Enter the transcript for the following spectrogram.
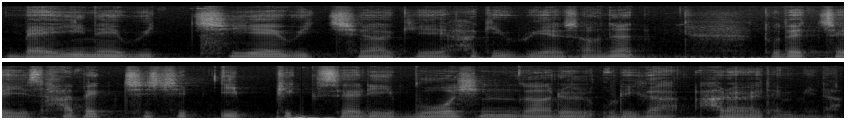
메인의 위치에 위치하게 하기 위해서는 도대체 이 472픽셀이 무엇인가를 우리가 알아야 됩니다.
